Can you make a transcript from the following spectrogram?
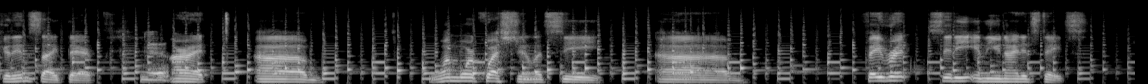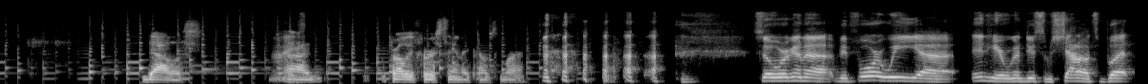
good insight there. Yeah. All right. Um, one more question. Let's see. Um, favorite city in the United States? Dallas. Nice. Uh, probably first thing that comes to mind. so we're gonna before we uh end here, we're gonna do some shout outs, but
